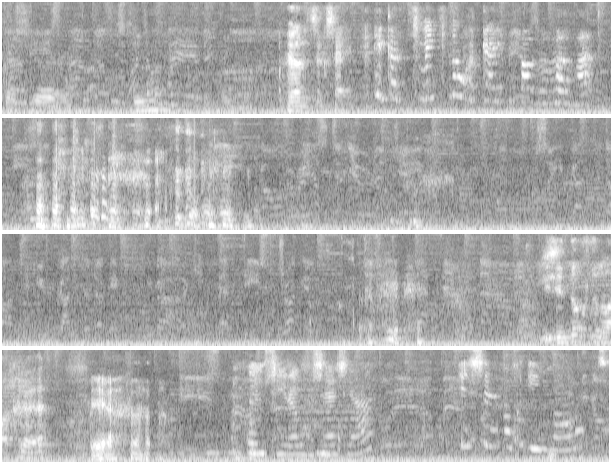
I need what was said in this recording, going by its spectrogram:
test eh, streamen. Ja, dat ik zei. Ik had Twitch nog gekeken van mijn mama. Je zit nog te lachen, hè? Ja. Komt hier over zes jaar? Is er nog iemand?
